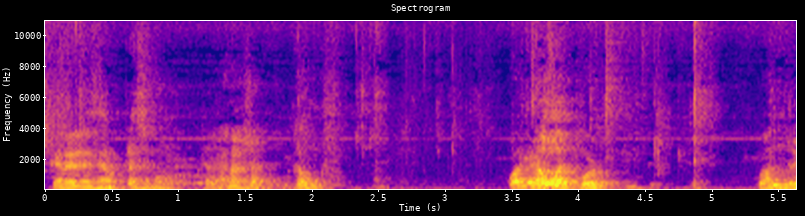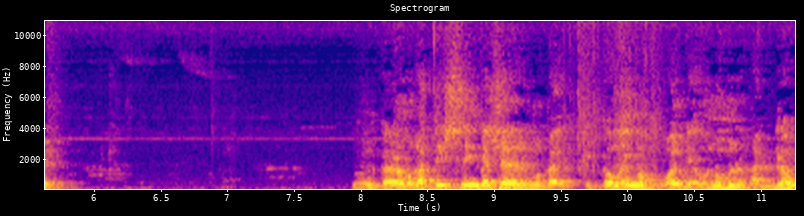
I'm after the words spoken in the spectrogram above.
Karera sa ako. Kaya lang siya, ikaw. Na lang, one fourth. 100. Hmm, kaya makatesting ka sir, maka, ikaw may makukuha kaya uno mo nakadlaw.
